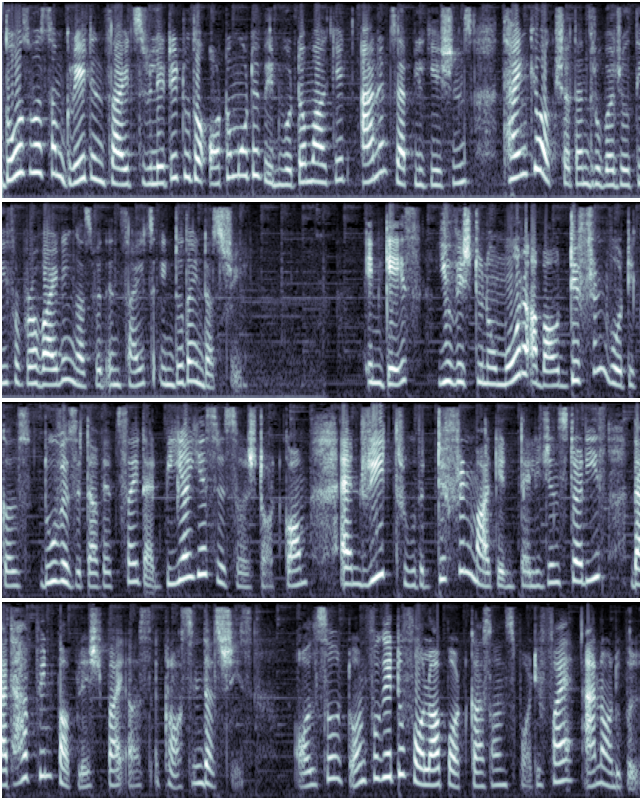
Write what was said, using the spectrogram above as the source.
Those were some great insights related to the automotive inverter market and its applications. Thank you Akshat and Jyoti for providing us with insights into the industry. In case you wish to know more about different verticals, do visit our website at bisresearch.com and read through the different market intelligence studies that have been published by us across industries. Also, don't forget to follow our podcast on Spotify and Audible.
